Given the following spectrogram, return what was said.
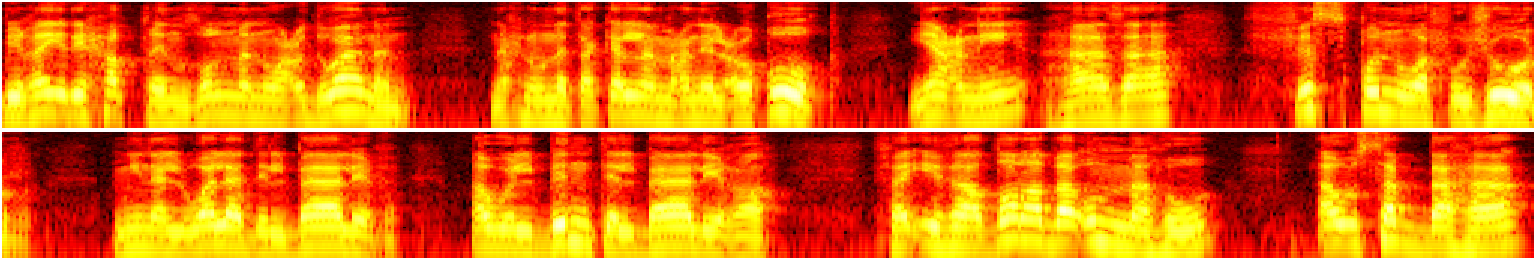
بغير حق ظلما وعدوانا. نحن نتكلم عن العقوق يعني هذا فسق وفجور من الولد البالغ أو البنت البالغة. فإذا ضرب أمه أو سبها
